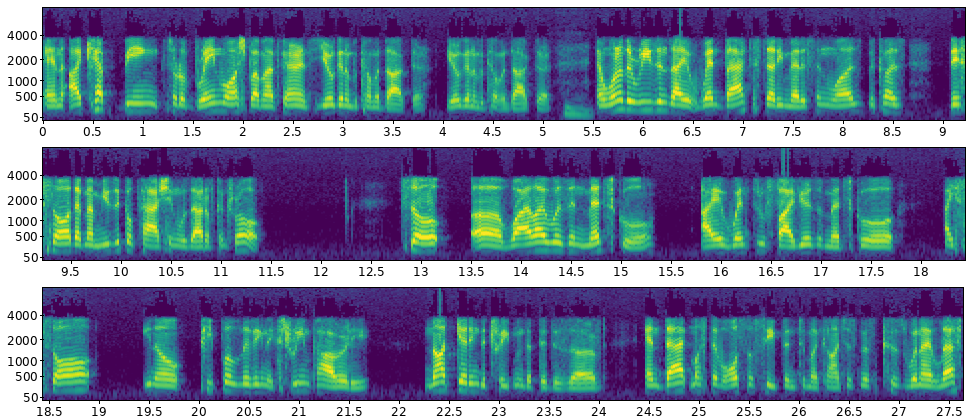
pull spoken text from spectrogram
And I kept being sort of brainwashed by my parents. You're going to become a doctor. You're going to become a doctor. Mm. And one of the reasons I went back to study medicine was because they saw that my musical passion was out of control. So uh, while I was in med school, I went through five years of med school. I saw, you know, people living in extreme poverty, not getting the treatment that they deserved, and that must have also seeped into my consciousness because when I left,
